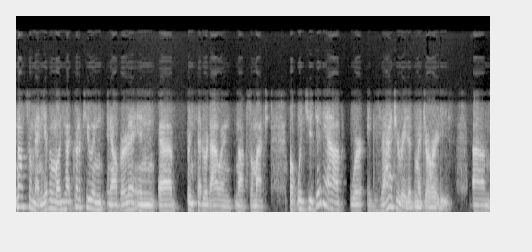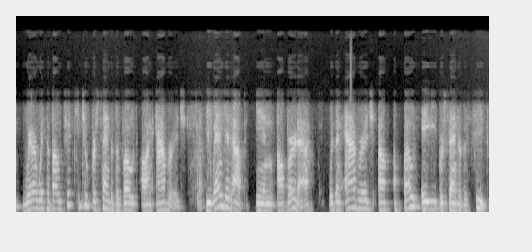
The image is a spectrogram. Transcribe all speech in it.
Not so many of them. Well, you had quite a few in, in Alberta, in uh, Prince Edward Island, not so much. But what you did have were exaggerated majorities, um, where with about 52% of the vote on average, you ended up in Alberta with an average of about 80% of the seats.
